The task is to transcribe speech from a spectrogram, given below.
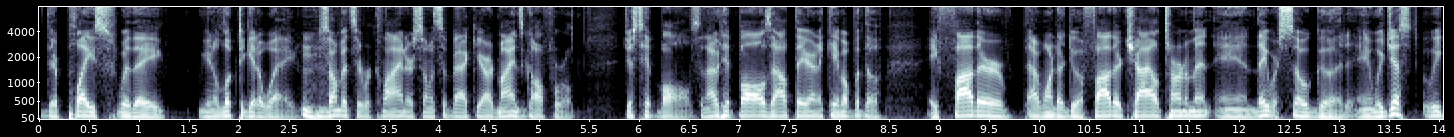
their place where they you know look to get away. Some of it's a recliner, some of it's a backyard. Mine's Golf World. Just hit balls, and I would hit balls out there, and I came up with a a father. I wanted to do a father child tournament, and they were so good. And we just we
